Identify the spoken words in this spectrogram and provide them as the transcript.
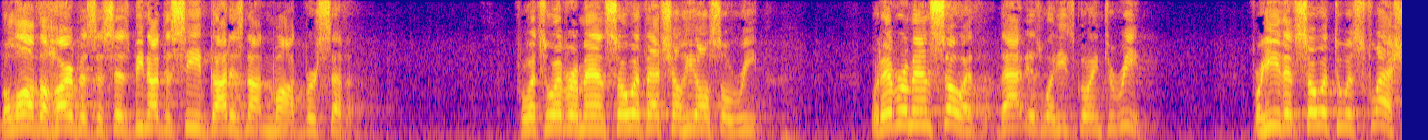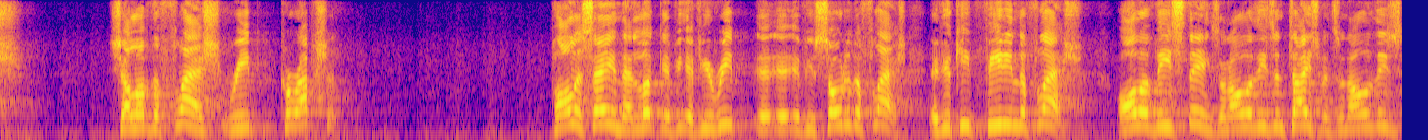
The law of the harvest that says, Be not deceived, God is not mocked. Verse 7. For whatsoever a man soweth, that shall he also reap. Whatever a man soweth, that is what he's going to reap. For he that soweth to his flesh shall of the flesh reap corruption. Paul is saying that look, if you, if you reap, if you sow to the flesh, if you keep feeding the flesh, all of these things and all of these enticements and all of these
